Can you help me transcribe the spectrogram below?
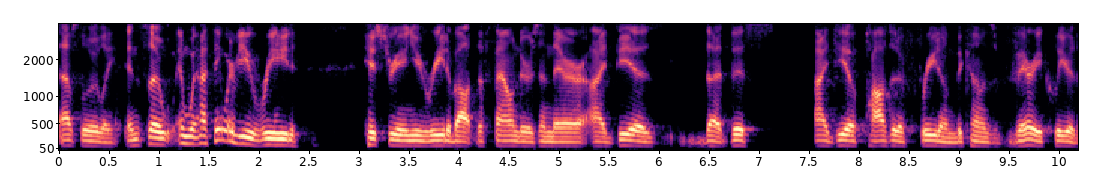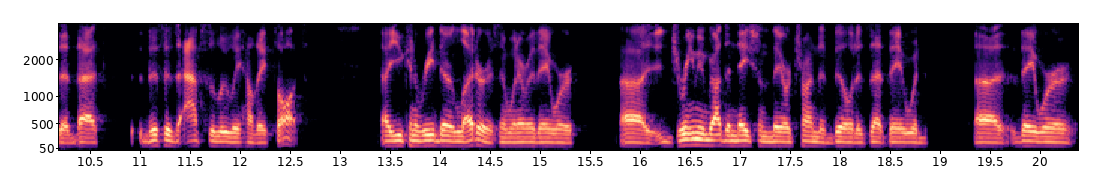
Absolutely. And so, and I think whenever you read history and you read about the founders and their ideas, that this idea of positive freedom becomes very clear that that this is absolutely how they thought. Uh, you can read their letters and whenever they were uh, dreaming about the nation they were trying to build, is that they would uh, they were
